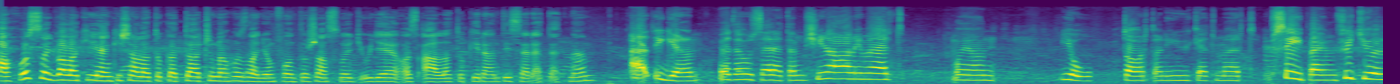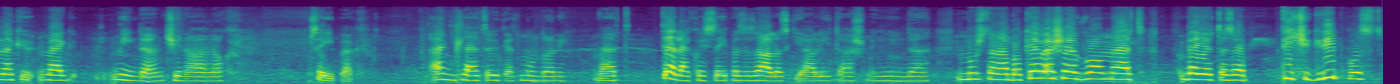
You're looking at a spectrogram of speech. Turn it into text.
Ahhoz, hogy valaki ilyen kis állatokat tartson, ahhoz nagyon fontos az, hogy ugye az állatok iránti szeretet, nem? Hát igen, például szeretem csinálni, mert olyan jó tartani őket, mert szépen fütyülnek, meg mindent csinálnak. Szépek. Ennyit lehet őket mondani, mert tényleg, hogy szép ez az állatkiállítás, meg minden. Mostanában kevesebb van, mert bejött ez a kicsi gripposzt,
